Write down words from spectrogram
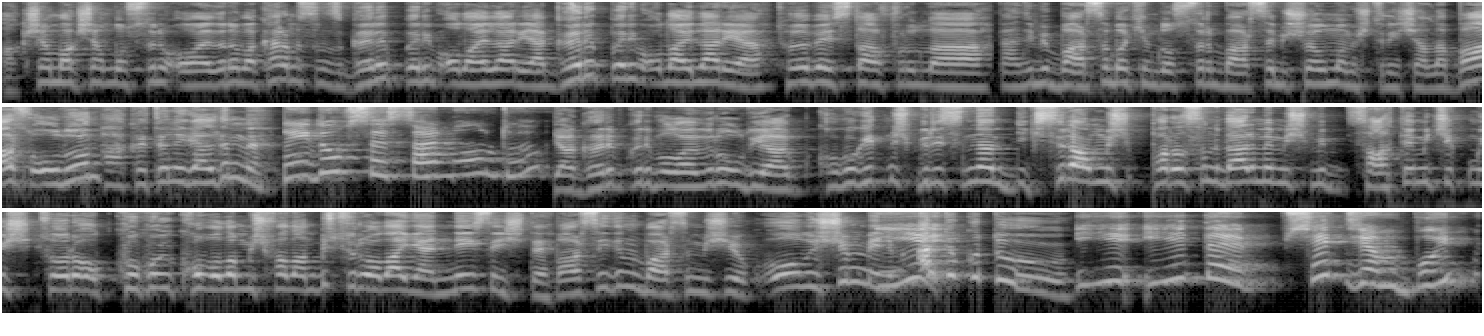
Akşam akşam dostlarım olaylara bakar mısınız? Garip garip olaylar ya. Garip garip olaylar ya. Tövbe estağfurullah. Ben de bir Bars'a bakayım dostlarım. Bars'a bir şey olmamıştır inşallah. Bars oğlum. Hakikaten geldin mi? Neydi o sesler ne oldu? Ya garip garip olaylar oldu ya. Koko gitmiş birisinden iksir almış. Parasını vermemiş mi? Sahte mi çıkmış? Sonra o Koko'yu kovalamış falan. Bir sürü olay yani. Neyse işte. Bars'ıydı mı? Bars'ın bir şey yok. Oğluşum benim. İyi. Hadi kutu. İyi iyi de şey diyeceğim boyu mu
